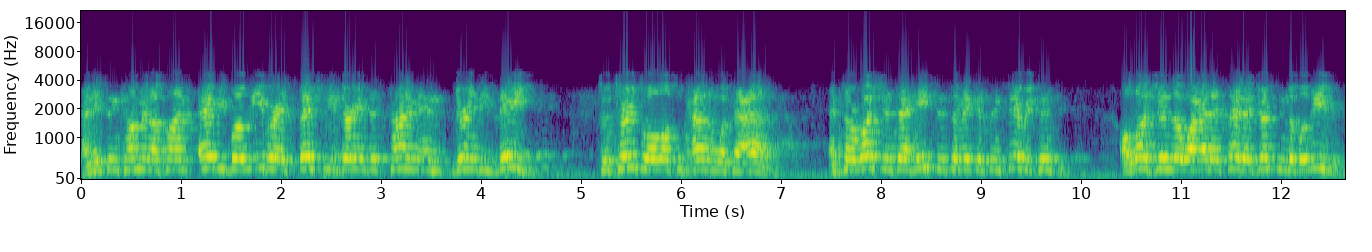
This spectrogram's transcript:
and it's incumbent upon every believer, especially during this time and during these days, to turn to Allah subhanahu wa ta'ala and to rush and to hasten to make a sincere repentance. Allah Jalla wa ala said addressing the believers,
